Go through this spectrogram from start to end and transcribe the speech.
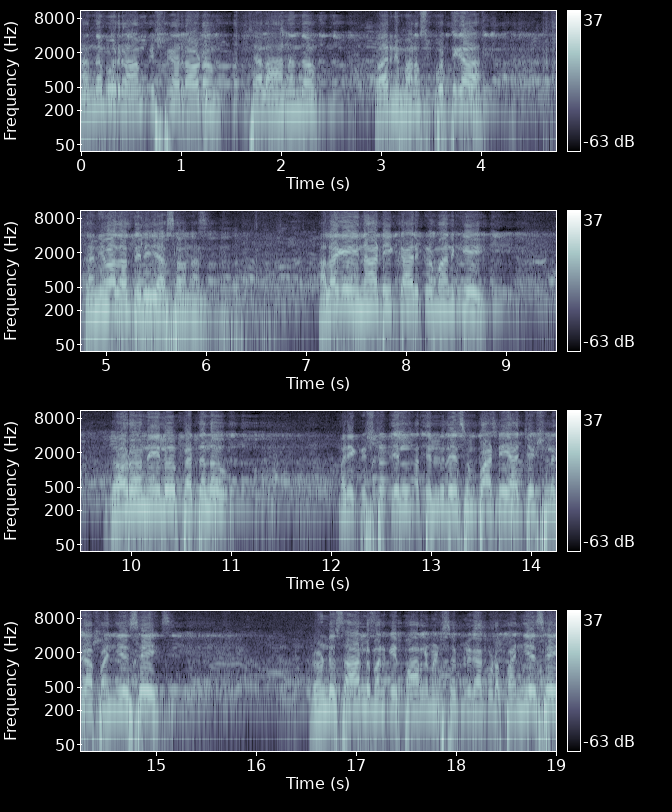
నందమూరి రామకృష్ణ గారు రావడం చాలా ఆనందం. వారిని మనస్ఫూర్తిగా ధన్యవాదాలు తెలియజేస్తా ఉన్నాను. అలాగే ఈనాటి ఈ కార్యక్రమానికి గౌరవనీయులు పెద్దలు మరి కృష్ణా జిల్లా తెలుగుదేశం పార్టీ అధ్యక్షులుగా పనిచేసి రెండు సార్లు మనకి పార్లమెంట్ సభ్యులుగా కూడా పనిచేసి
